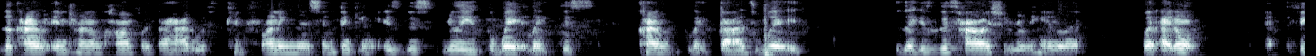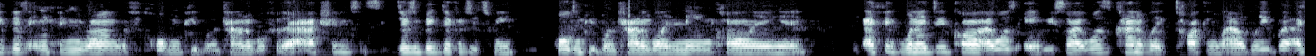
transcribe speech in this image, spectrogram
the kind of internal conflict i had with confronting this and thinking is this really the way like this kind of like god's way like is this how i should really handle it but i don't think there's anything wrong with holding people accountable for their actions. It's, there's a big difference between holding people accountable and name calling. And I think when I did call, I was angry, so I was kind of like talking loudly, but I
